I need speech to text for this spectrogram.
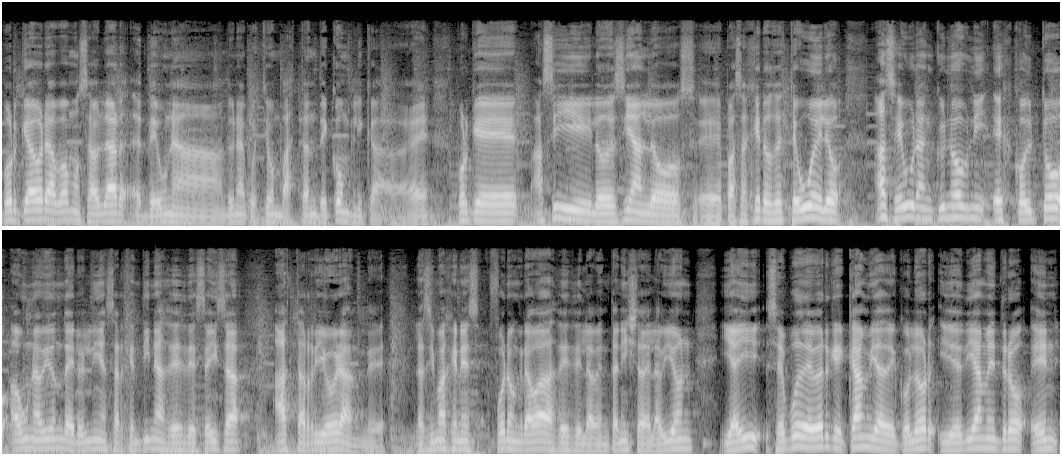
porque ahora vamos a hablar de una, de una cuestión bastante complicada. ¿eh? Porque así lo decían los eh, pasajeros de este vuelo, aseguran que un ovni escoltó a un avión de aerolíneas argentinas desde Ceiza hasta Río Grande. Las imágenes fueron grabadas desde la ventanilla del avión y ahí se puede ver que cambia de color y de diámetro en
